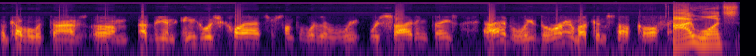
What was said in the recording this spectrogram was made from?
a couple of times. Um, I'd be in English class or something where they're re- reciting things. I had to leave the room. I couldn't stop coughing. I once,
